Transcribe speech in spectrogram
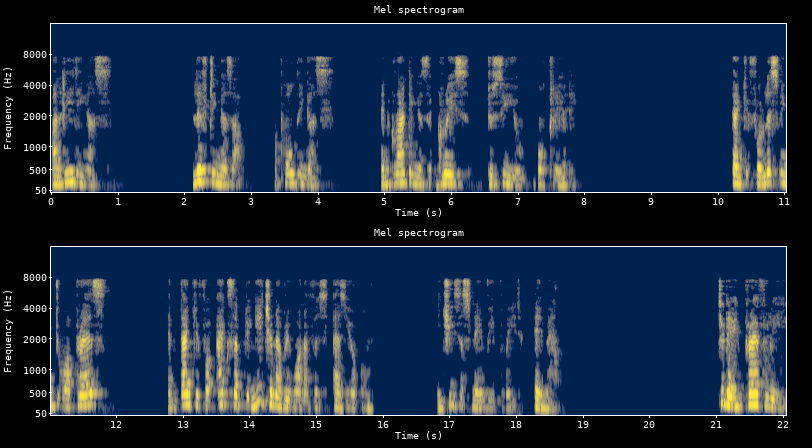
are leading us, lifting us up, upholding us, and granting us the grace to see You more clearly. Thank you for listening to our prayers and thank you for accepting each and every one of us as your own. In Jesus' name we prayed. Amen. Today, prayerfully,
